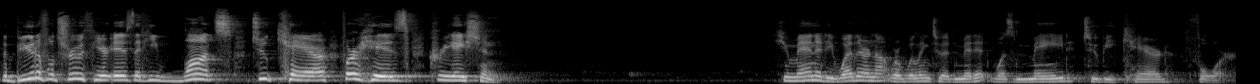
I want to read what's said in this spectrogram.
The beautiful truth here is that He wants to care for His creation. Humanity, whether or not we're willing to admit it, was made to be cared for.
